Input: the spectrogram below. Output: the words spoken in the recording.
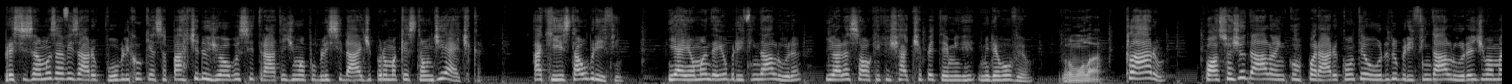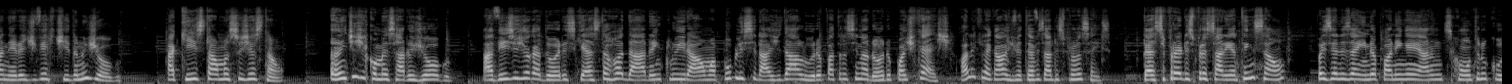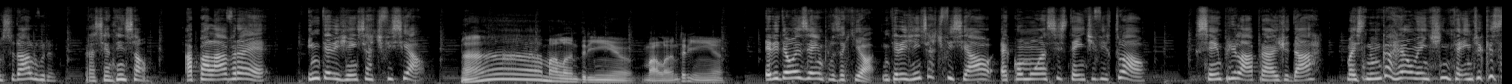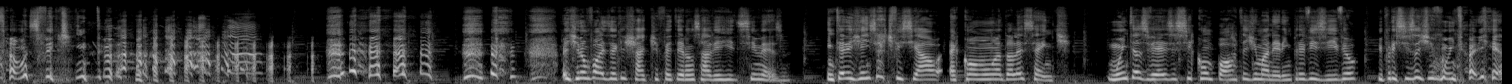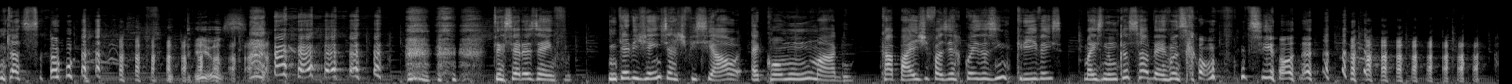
Precisamos avisar o público que essa parte do jogo se trata de uma publicidade por uma questão de ética. Aqui está o briefing. E aí eu mandei o briefing da Alura e olha só o que, que o ChatGPT me, me devolveu. Vamos lá. Claro, posso ajudá-lo a incorporar o conteúdo do briefing da Alura de uma maneira divertida no jogo. Aqui está uma sugestão. Antes de começar o jogo, avise os jogadores que esta rodada incluirá uma publicidade da Alura, patrocinador do podcast. Olha que legal, eu devia ter avisado isso pra vocês. Peço para eles prestarem atenção, pois eles ainda podem ganhar um desconto no curso da Alura. Prestem atenção. A palavra é inteligência artificial. Ah, malandrinho. Malandrinho. Ele deu exemplos aqui, ó. Inteligência artificial é como um assistente virtual, sempre lá pra ajudar, mas nunca realmente entende o que estamos pedindo. A gente não pode dizer que o chat GPT não sabe rir de si mesmo. Inteligência artificial é como um adolescente. Muitas vezes se comporta de maneira imprevisível e precisa de muita orientação. Deus. Terceiro exemplo. Inteligência artificial é como um mago, capaz de fazer coisas incríveis, mas nunca sabemos como funciona.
